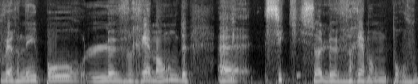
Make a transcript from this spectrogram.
gouverner pour le vrai monde. Euh, C'est qui ça, le vrai monde pour vous?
